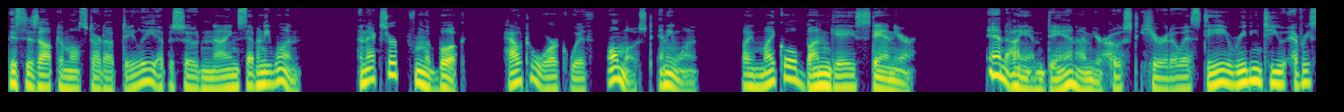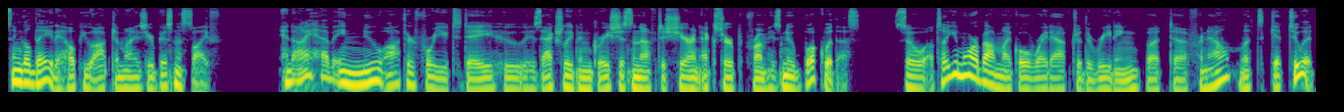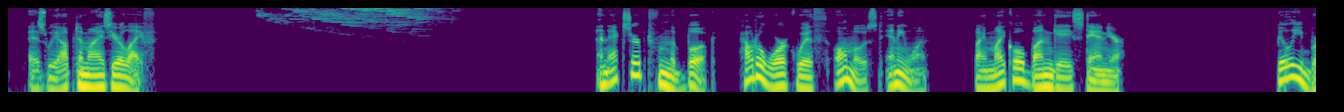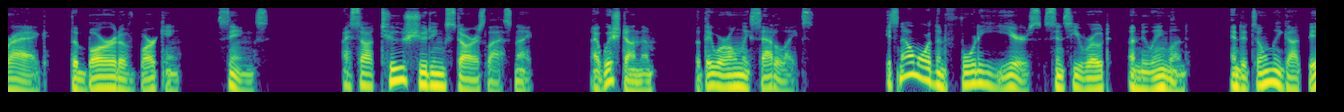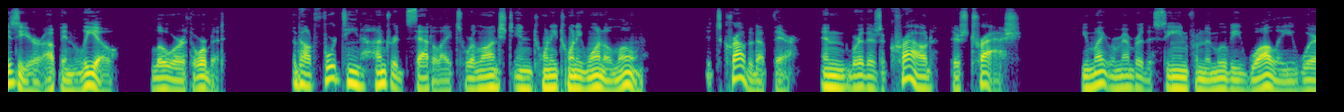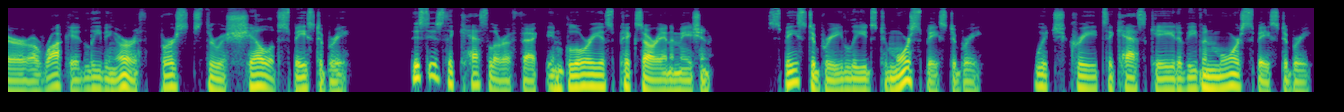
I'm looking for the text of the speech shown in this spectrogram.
This is Optimal Startup Daily, episode 971, an excerpt from the book How to Work with Almost Anyone by Michael Bungay Stanier. And I am Dan, I'm your host here at OSD, reading to you every single day to help you optimize your business life. And I have a new author for you today who has actually been gracious enough to share an excerpt from his new book with us. So I'll tell you more about Michael right after the reading, but uh, for now, let's get to it as we optimize your life. An excerpt from the book How to Work with Almost Anyone by Michael Bungay Stanier. Billy Bragg, the Bard of Barking, sings I saw two shooting stars last night. I wished on them, but they were only satellites. It's now more than 40 years since he wrote A New England, and it's only got busier up in LEO, low Earth orbit. About 1,400 satellites were launched in 2021 alone. It's crowded up there, and where there's a crowd, there's trash. You might remember the scene from the movie WALL-E where a rocket leaving Earth bursts through a shell of space debris. This is the Kessler effect in glorious Pixar animation. Space debris leads to more space debris, which creates a cascade of even more space debris.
